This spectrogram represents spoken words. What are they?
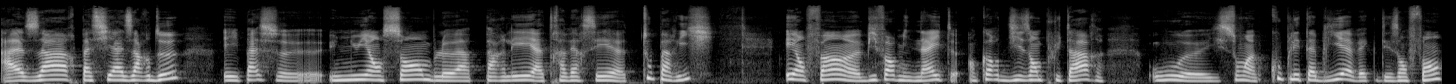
hasard pas si hasardeux et ils passent euh, une nuit ensemble à parler, à traverser euh, tout Paris. Et enfin, Before Midnight, encore dix ans plus tard, où ils sont un couple établi avec des enfants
